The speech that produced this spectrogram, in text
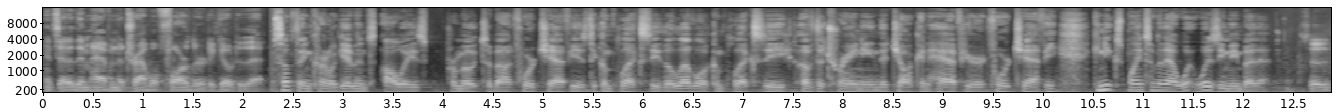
instead of them having to travel farther to go to that. Something Colonel Gibbons always promotes about Fort Chaffee is the complexity, the level of complexity of the training that y'all can have here at Fort Chaffee. Can you explain some of that? What, what does he mean by that? So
